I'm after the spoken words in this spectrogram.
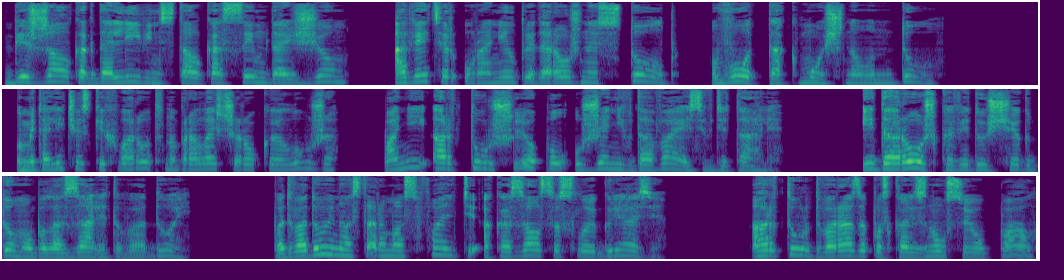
бежал, когда ливень стал косым дождем, а ветер уронил придорожный столб, вот так мощно он дул. У металлических ворот набралась широкая лужа, по ней Артур шлепал, уже не вдаваясь в детали. И дорожка, ведущая к дому, была залита водой. Под водой на старом асфальте оказался слой грязи. Артур два раза поскользнулся и упал,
